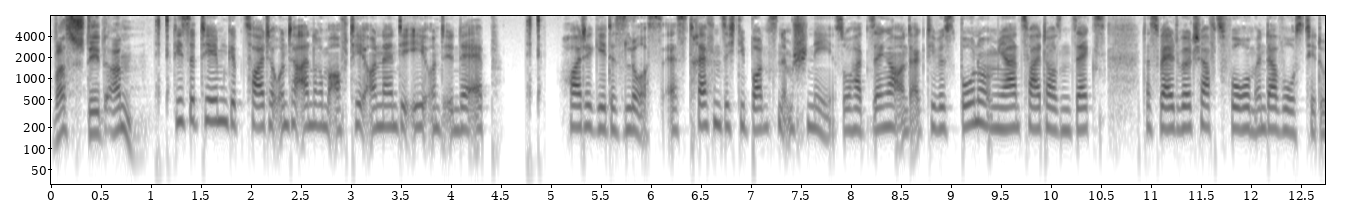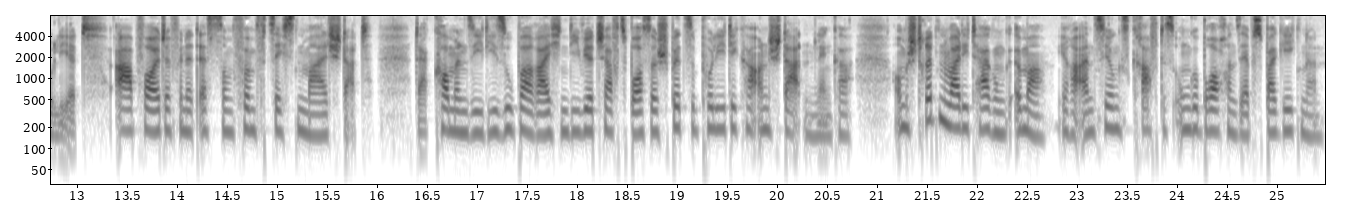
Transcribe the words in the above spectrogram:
Was steht an? Diese Themen gibt's heute unter anderem auf t-online.de und in der App. Heute geht es los. Es treffen sich die Bonzen im Schnee. So hat Sänger und Aktivist Bono im Jahr 2006 das Weltwirtschaftsforum in Davos tituliert. Ab heute findet es zum 50. Mal statt. Da kommen sie, die Superreichen, die Wirtschaftsbosse, Spitzepolitiker und Staatenlenker. Umstritten war die Tagung immer. Ihre Anziehungskraft ist ungebrochen, selbst bei Gegnern.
